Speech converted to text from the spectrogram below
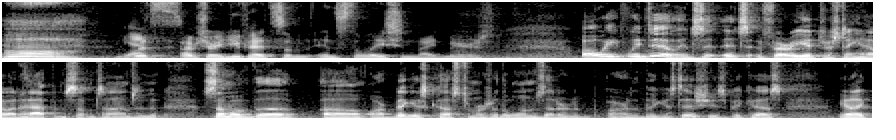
yes With, I'm sure you've had some installation nightmares. Well, we, we do. It's it's very interesting how it happens sometimes, and some of the uh, our biggest customers are the ones that are the, are the biggest issues because you know like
